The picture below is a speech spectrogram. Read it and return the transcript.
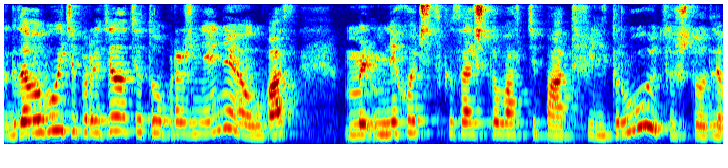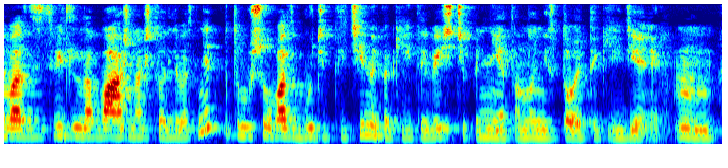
Когда вы будете проделать это упражнение, у вас, мне хочется сказать, что у вас типа отфильтруется, что для вас действительно важно, а что для вас нет, потому что у вас будет идти на какие-то вещи, типа нет, оно не стоит таких денег. М-м.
